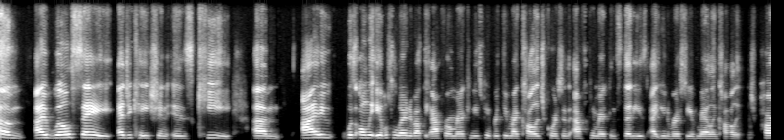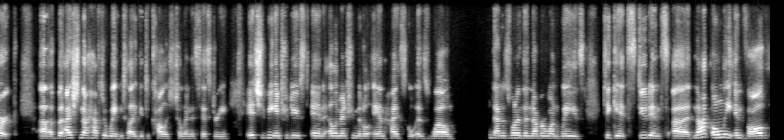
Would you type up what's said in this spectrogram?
um, I will say education is key. Um, I was only able to learn about the Afro-American newspaper through my college course of African-American Studies at University of Maryland College Park, uh, but I should not have to wait until I get to college to learn this history. It should be introduced in elementary, middle, and high school as well that is one of the number one ways to get students uh, not only involved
